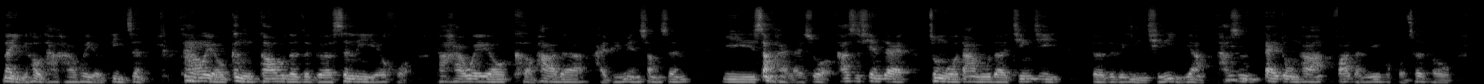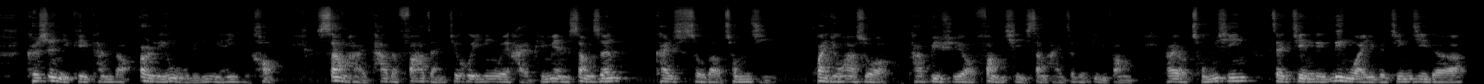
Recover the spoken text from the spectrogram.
那以后它还会有地震，它还会有更高的这个森林野火，它还会有可怕的海平面上升。以上海来说，它是现在中国大陆的经济的这个引擎一样，它是带动它发展的一个火车头。嗯，可是你可以看到，二零五零年以后，上海它的发展就会因为海平面上升开始受到冲击。换句话说，他必须要放弃上海这个地方，他要重新再建立另外一个经济的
